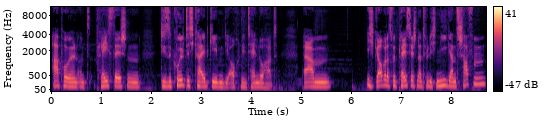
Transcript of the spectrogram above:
abholen und PlayStation diese Kultigkeit geben, die auch Nintendo hat. Ähm, ich glaube, das wird PlayStation natürlich nie ganz schaffen,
